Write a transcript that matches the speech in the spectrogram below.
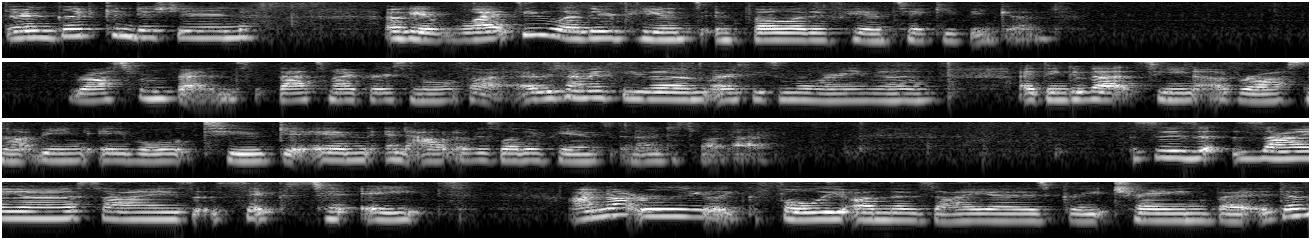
They're in good condition. Okay, what do leather pants and faux leather pants make you think of? Ross from Friends. That's my personal thought. Every time I see them or see someone wearing them, I think of that scene of Ross not being able to get in and out of his leather pants and I just about die. This is Zyia size 6 to 8. I'm not really like fully on the Zyia's great train, but it does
